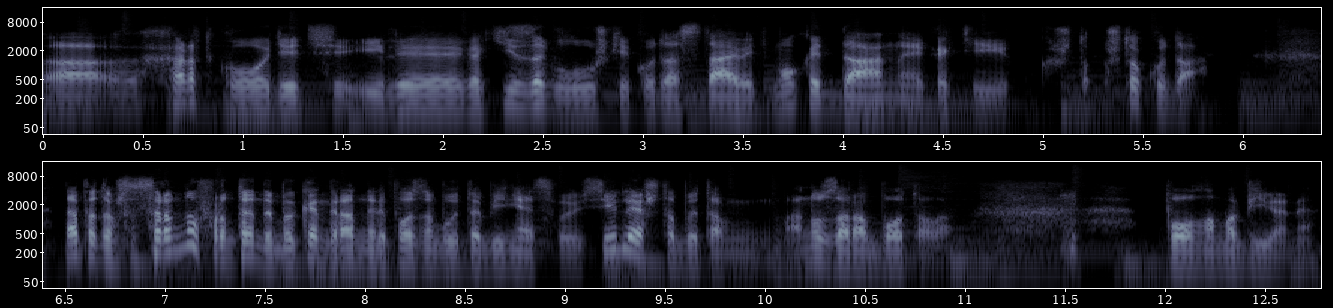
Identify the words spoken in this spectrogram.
э, хардкодить, или какие заглушки куда ставить, мокать данные, какие, что, что куда. Да, потому что все равно frontend и backend рано или поздно будут объединять свои усилия, чтобы там оно заработало в полном объеме.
